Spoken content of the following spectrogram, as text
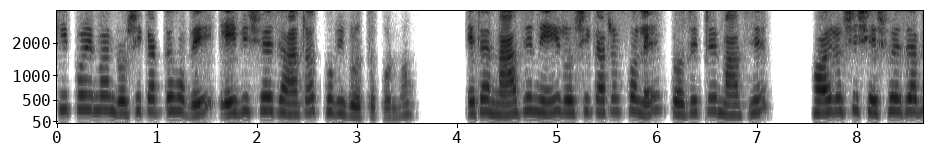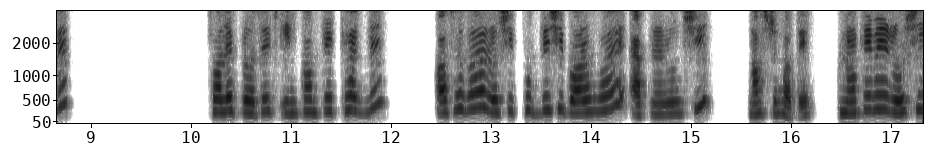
কি পরিমাণ রশি কাটতে হবে এই বিষয়ে জানাটা খুবই গুরুত্বপূর্ণ। এটা না জেনেই রশি কাটার ফলে প্রজেক্টের মাঝে হয় রশি শেষ হয়ে যাবে। ফলে প্রজেক্ট ইনকমপ্লিট থাকবে অথবা রশি খুব বেশি বড় হয়, আপনার রশি নষ্ট হবে। ম্যাক্রেমের রশি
